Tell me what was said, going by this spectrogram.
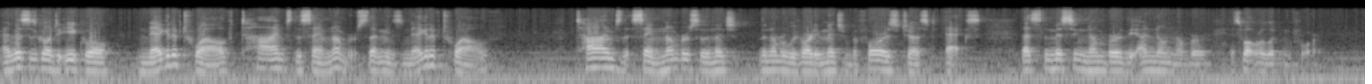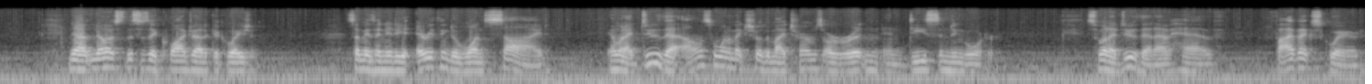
and this is going to equal negative 12 times the same number. So that means negative 12 times that same number, so the, the number we've already mentioned before is just x. That's the missing number, the unknown number. It's what we're looking for. Now notice this is a quadratic equation. So that means I need to get everything to one side. And when I do that, I also want to make sure that my terms are written in descending order. So when I do that, I have 5x squared.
